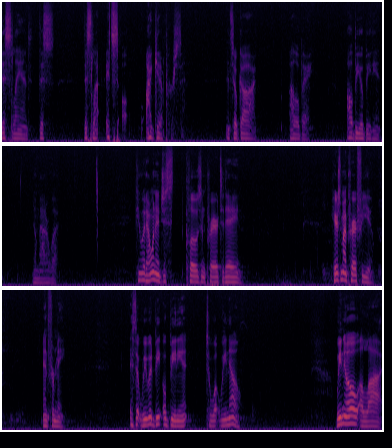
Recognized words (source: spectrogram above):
This land, this, this land, it's, I get a person. And so, God, I'll obey. I'll be obedient no matter what. If you would, I want to just close in prayer today. Here's my prayer for you and for me is that we would be obedient to what we know. We know a lot.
